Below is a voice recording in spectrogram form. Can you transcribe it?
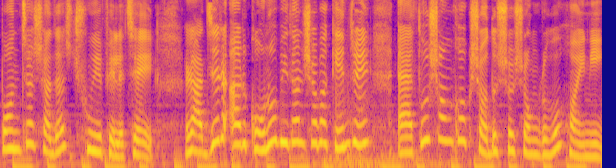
পঞ্চাশ হাজার ছুঁয়ে ফেলেছে। রাজ্যের আর কোনো বিধানসভা কেন্দ্রে এত সংখ্যক সদস্য সংগ্রহ হয়নি।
